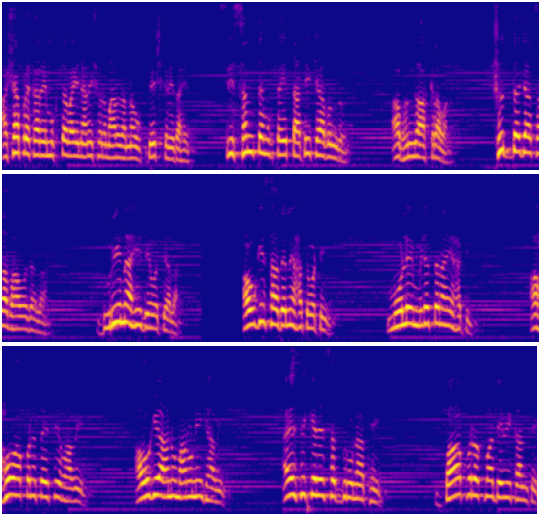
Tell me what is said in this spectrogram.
अशा प्रकारे मुक्ताबाई ज्ञानेश्वर महाराजांना उपदेश करीत आहेत. श्री संत मुक्ताई ताटीचे अभंग. अभंग अकरावा. शुद्ध ज्याचा भाव झाला दुरी नाही देवत्याला. अवघी साधने हातवटी मोले मिळत नाही हाटी. अहो आपण तैसे व्हावे. अवघे अनुमानुनी घ्यावे. ऐसे केले सद्गुरुनाथे. बाप रखमा देवी कांते.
